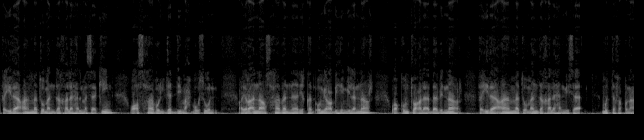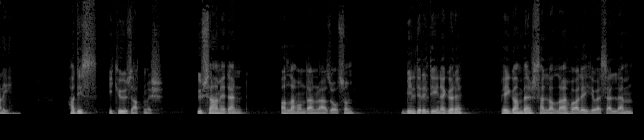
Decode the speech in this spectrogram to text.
فإذا عامة من دخلها المساكين وأصحاب الجد محبوسون غير أن أصحاب النار قد أمر بهم إلى النار وقمت على باب النار فإذا عامة من دخلها النساء متفق عليه Hadis 260 Üsame'den Allah ondan razı olsun bildirildiğine göre Peygamber sallallahu aleyhi ve sellem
